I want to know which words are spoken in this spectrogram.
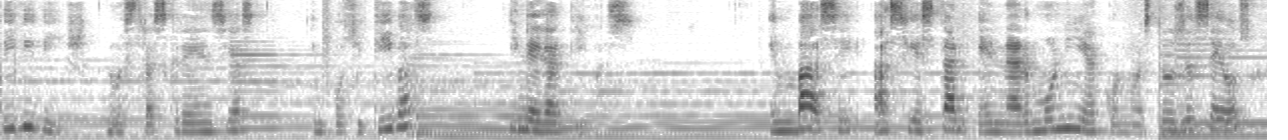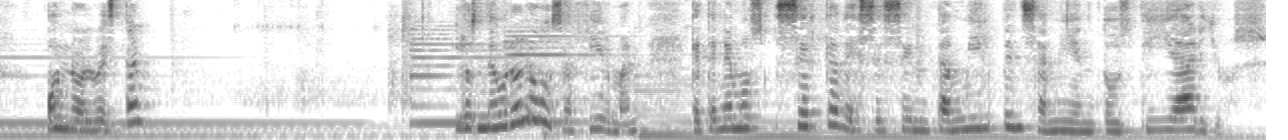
dividir nuestras creencias en positivas y negativas, en base a si están en armonía con nuestros deseos o no lo están. Los neurólogos afirman que tenemos cerca de 60.000 pensamientos diarios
